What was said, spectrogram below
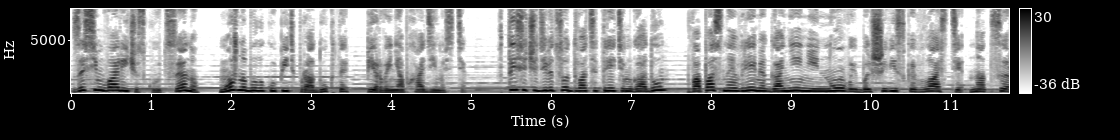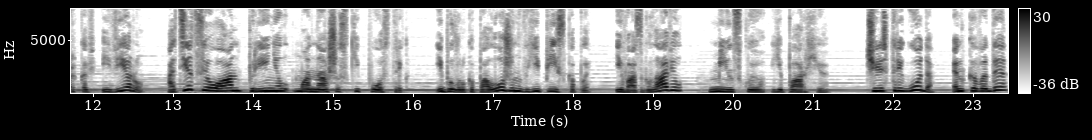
за символическую цену можно было купить продукты первой необходимости. В 1923 году в опасное время гонений новой большевистской власти на церковь и веру отец Иоанн принял монашеский постриг и был рукоположен в епископы и возглавил Минскую епархию. Через три года НКВД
